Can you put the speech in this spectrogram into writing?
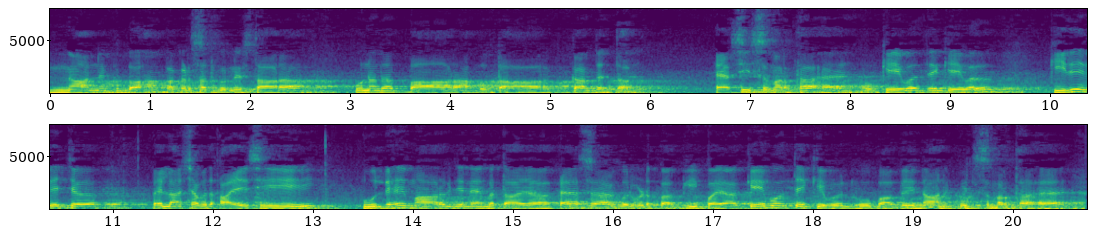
ਨਾਨਕ ਬਾਹਾਂ ਪਕੜ ਸਤਿਗੁਰ ਨੇ ਸਤਾਰਾ, ਉਹਨਾਂ ਦਾ ਪਾਰਾ ਉਤਾਰ ਕਰ ਦਿੱਤਾ। ਐਸੀ ਸਮਰੱਥਾ ਹੈ, ਉਹ ਕੇਵਲ ਤੇ ਕੇਵਲ ਕਿਹਦੇ ਵਿੱਚ? ਪਹਿਲਾ ਸ਼ਬਦ ਆਏ ਸੀ, ਭੁੱਲੇ ਮਾਰਗ ਜਿਨੇ ਬਤਾਇਆ, ਐਸਾ ਗੁਰਵੜ ਭਾਗੀ ਪਾਇਆ। ਕੇਵਲ ਤੇ ਕੇਵਲ ਉਹ ਬਾਬੇ ਨਾਨਕ ਵਿੱਚ ਸਮਰੱਥਾ ਹੈ,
